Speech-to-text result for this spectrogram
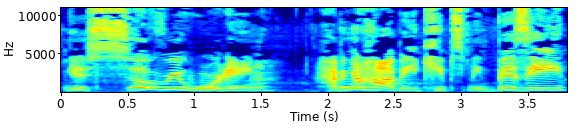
is so rewarding. Having a hobby keeps me busy.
